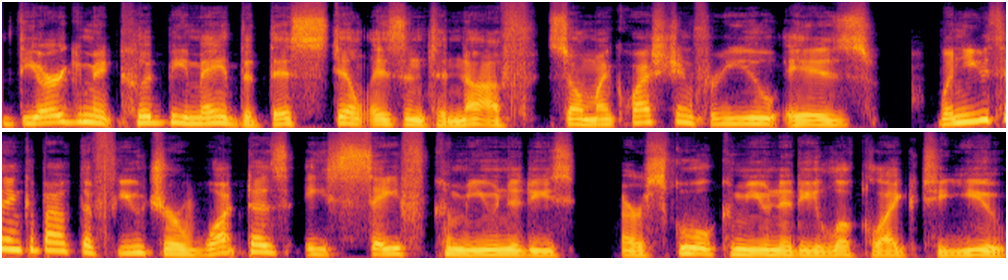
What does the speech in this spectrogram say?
The argument could be made that this still isn't enough. So my question for you is when you think about the future, what does a safe community or school community look like to you?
